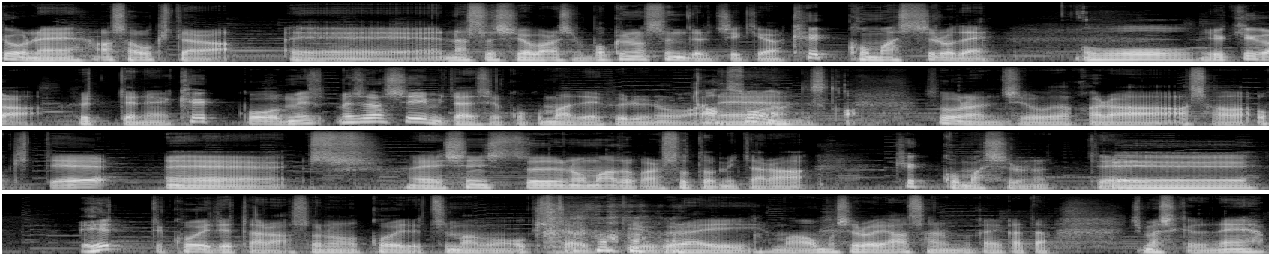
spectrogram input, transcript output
今日ね、朝起きたら、えー、那須塩原市の僕の住んでる地域は結構真っ白で、おお。雪が降ってね、結構め珍しいみたいですよ、ここまで降るのはあ、ね。そうなんですか。そうなんですよ。だから朝起きて、えーしえー寝室の窓から外を見たら、結構真っ白になって、へえ？って声出たら、その声で妻も起きちゃうっていうぐらい、まあ面白い朝の迎え方しましたけどね。やっ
